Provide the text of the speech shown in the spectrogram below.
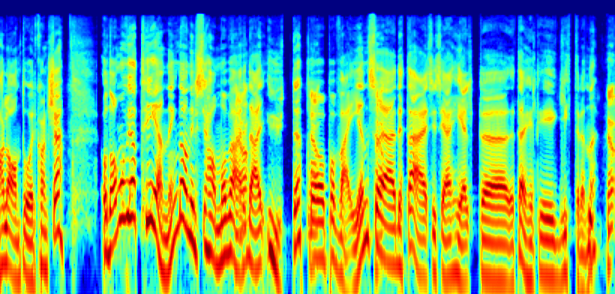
halvannet år kanskje. Og da må vi ha trening, da, Nils Johan, og være Ja. der ute på, på veien. Så jeg, dette syns jeg er helt, uh, dette er helt glitrende. Ja.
